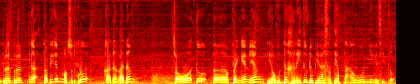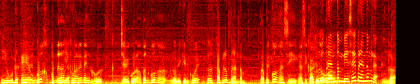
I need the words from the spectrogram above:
terus terus. Enggak, tapi kan maksud gue kadang-kadang cowok tuh eh, pengen yang ya udah karena itu udah biasa tiap tahun ya sih tuh. Ya udah kayak Gue beneran Iya. kemarin yang gue cewek gue ulang tahun gue nggak nggak bikin kue, Terus, tapi lu berantem. tapi gue ngasih ngasih kado lu doang. berantem biasanya berantem nggak Enggak,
